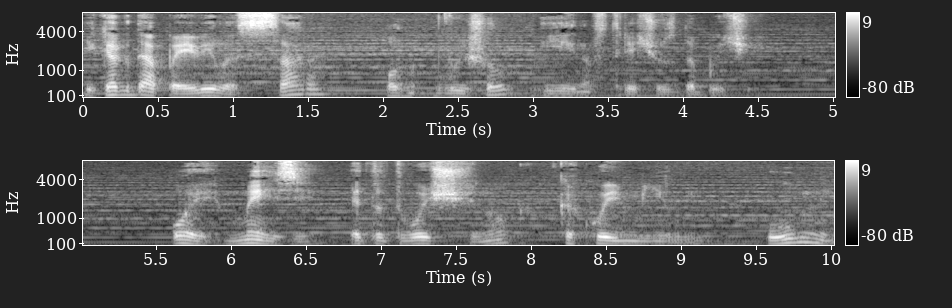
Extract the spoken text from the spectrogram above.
И когда появилась Сара, он вышел ей навстречу с добычей. «Ой, Мэйзи, это твой щенок? Какой милый! Умный,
